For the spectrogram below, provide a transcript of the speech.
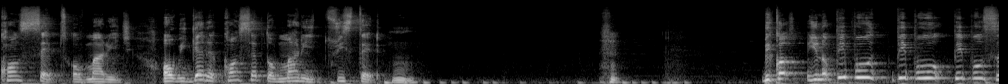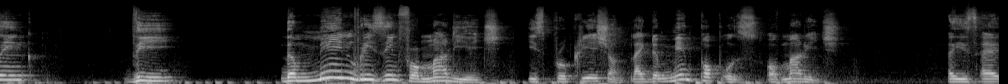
concept of marriage or we get the concept of marriage twisted. Because you know people people people think the the main reason for marriage is procreation. Like the main purpose of marriage is uh,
